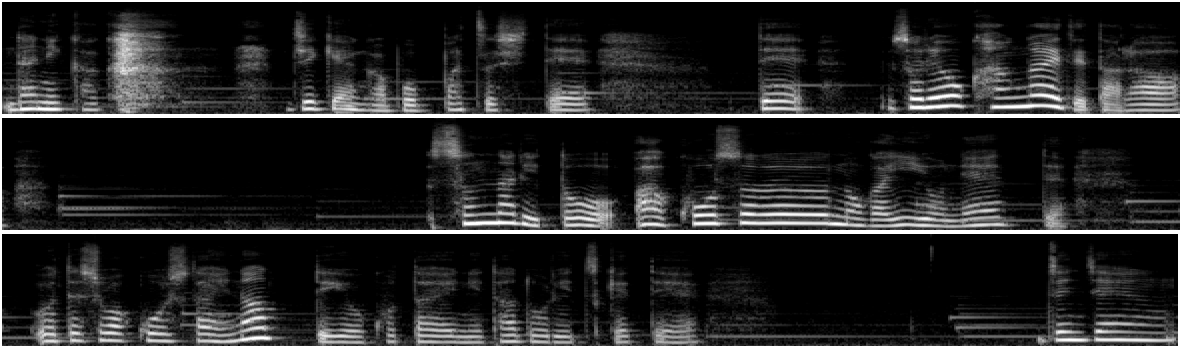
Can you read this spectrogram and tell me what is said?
何かが 事件が勃発してでそれを考えてたらすんなりと「あこうするのがいいよね」って私はこうしたいなっていう答えにたどり着けて全然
